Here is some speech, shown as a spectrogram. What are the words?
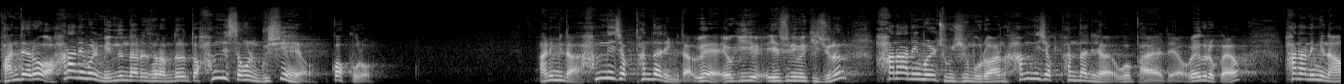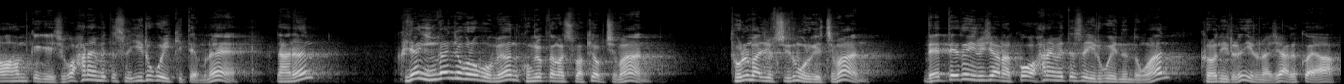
반대로 하나님을 믿는다는 사람들은 또 합리성을 무시해요. 거꾸로. 아닙니다. 합리적 판단입니다. 왜? 여기 예수님의 기준은 하나님을 중심으로 한 합리적 판단이라고 봐야 돼요. 왜 그럴까요? 하나님이 나와 함께 계시고 하나님의 뜻을 이루고 있기 때문에 나는 그냥 인간적으로 보면 공격당할 수밖에 없지만 돌을 맞을지도 모르겠지만 내 때도 이르지 않았고 하나님의 뜻을 이루고 있는 동안 그런 일은 일어나지 않을 거야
